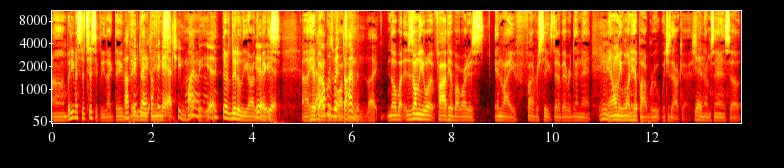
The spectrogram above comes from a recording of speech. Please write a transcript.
Um, but even statistically, like they've, I they've done they- I things. think they actually might be, I yeah. think they literally are the Yeah, biggest uh, hip hop albums went diamond. Like, Nobody. There's only what five hip hop artists in life, five or six that have ever done that, and only one hip hop group, which is Outkast. Mm. Yeah. You know what I'm saying? So,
